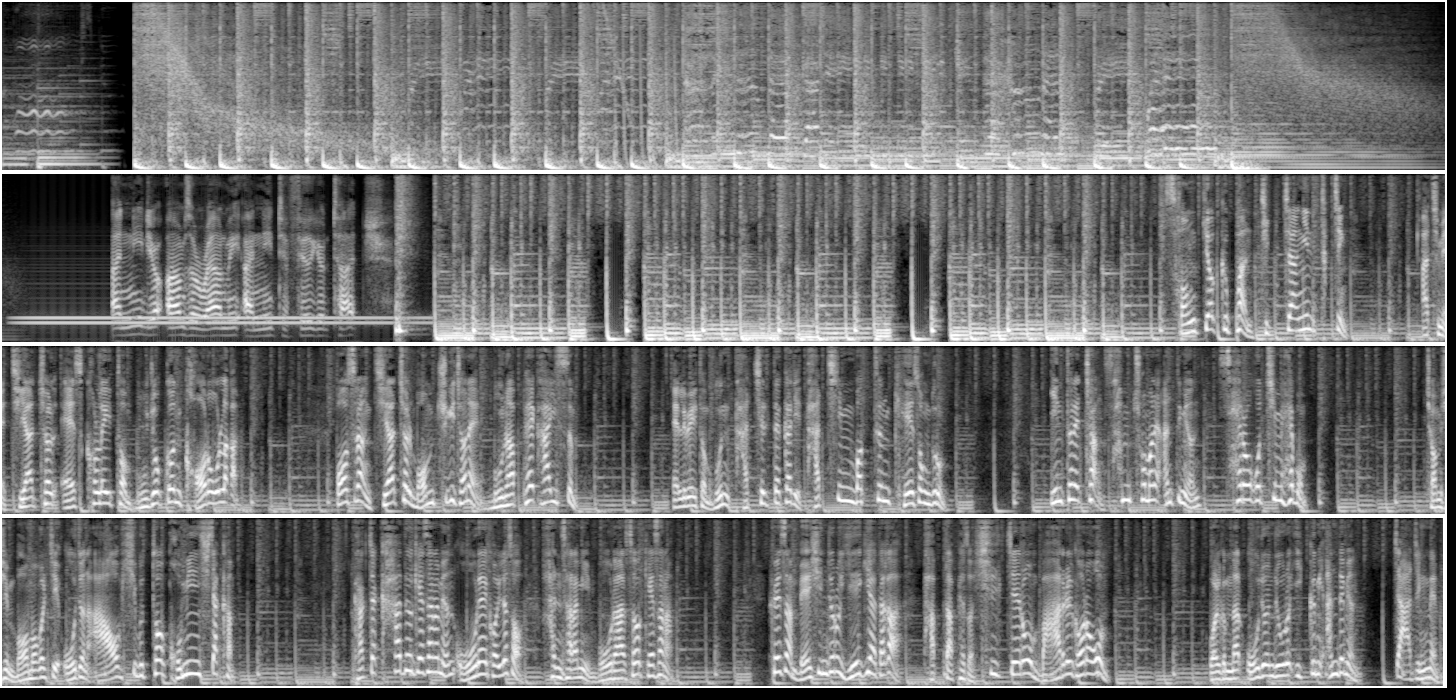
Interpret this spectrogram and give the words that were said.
Arms around me. I need to feel your touch. 성격 급한 직장인 특징. 아침에 지하철 에스컬레이터 무조건 걸어 올라감. 버스랑 지하철 멈추기 전에 문 앞에 가 있음. 엘리베이터 문 닫힐 때까지 닫힘 버튼 계속 누름. 인터넷 창 3초 만에 안 뜨면 새로 고침 해봄. 점심 뭐 먹을지 오전 9시부터 고민 시작함. 각자 카드 계산하면 오래 걸려서 한 사람이 몰아서 계산함. 회사 메신저로 얘기하다가 답답해서 실제로 말을 걸어옴. 월급날 오전 중으로 입금이 안 되면 짜증냄.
